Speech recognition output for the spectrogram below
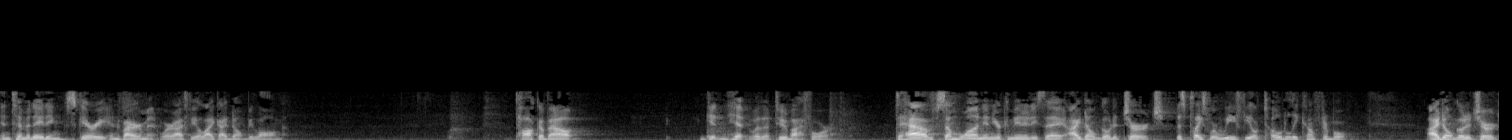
intimidating, scary environment where I feel like I don't belong. Talk about getting hit with a two by four. To have someone in your community say, I don't go to church, this place where we feel totally comfortable. I don't go to church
